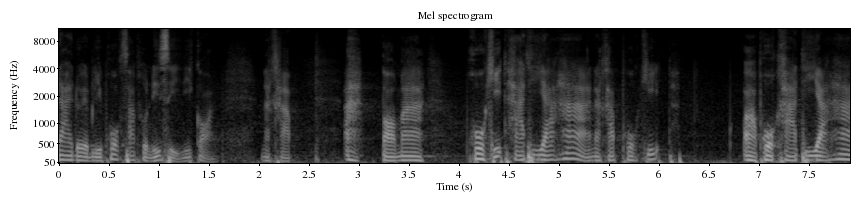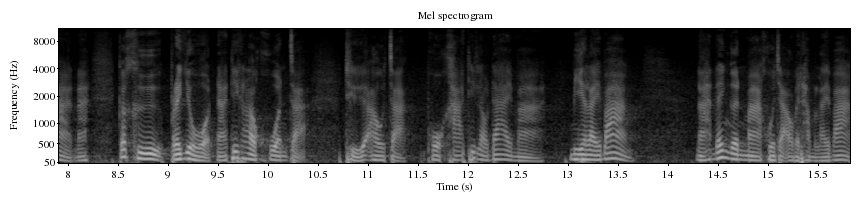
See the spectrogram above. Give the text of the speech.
ได้โดยบริโภคทรัพย์ส่วนที่ 4 นี้ก่อนนะครับอะต่อมาโพคิทาทิยะ5นะครับโพคิ โพคาทิยะ5นะก็คือประโยชน์นะที่เราควรจะถือเอาจากโพคาที่เราได้มา มีอะไรบ้างนะได้เงินมาควรจะเอาไปทำอะไรบ้าง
